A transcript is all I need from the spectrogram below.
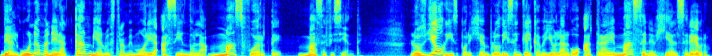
de alguna manera cambia nuestra memoria haciéndola más fuerte, más eficiente. Los yogis, por ejemplo, dicen que el cabello largo atrae más energía al cerebro.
